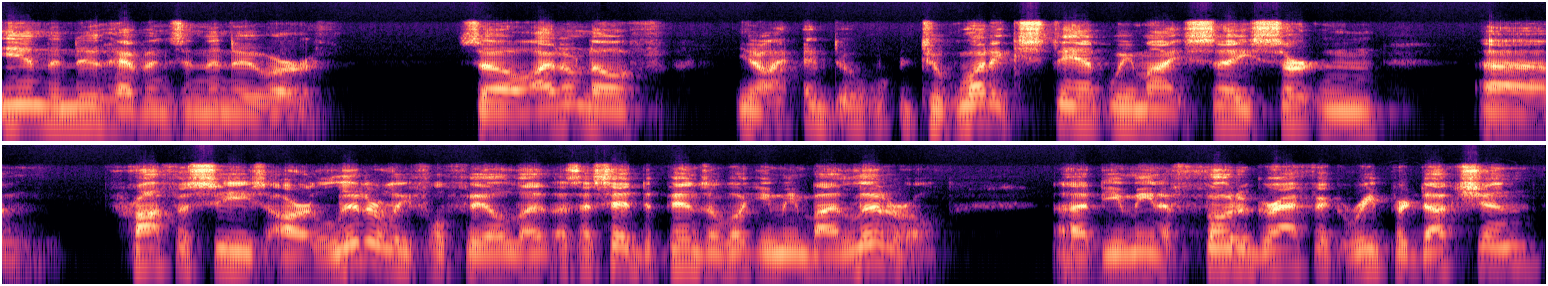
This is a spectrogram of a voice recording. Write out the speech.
in the new heavens and the new earth. So I don't know if, you know, to what extent we might say certain um, prophecies are literally fulfilled. As I said, depends on what you mean by literal. Uh, do you mean a photographic reproduction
